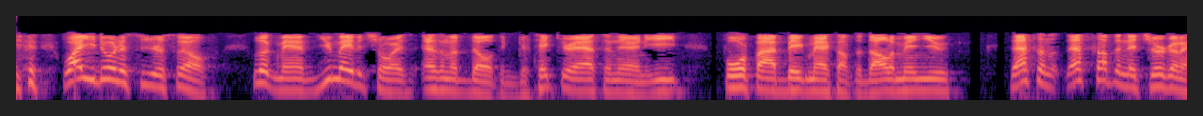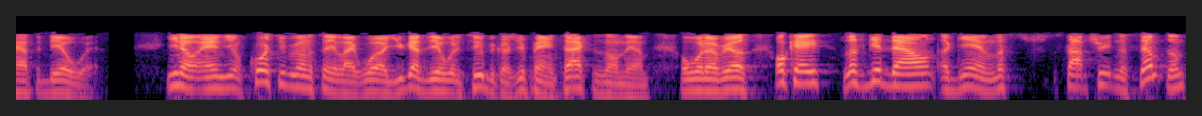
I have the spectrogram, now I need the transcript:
Why are you doing this to yourself? Look, man, you made a choice as an adult to take your ass in there and eat four or five Big Macs off the dollar menu. That's a, that's something that you're gonna have to deal with you know, and of course people are going to say like, well, you got to deal with it too because you're paying taxes on them or whatever else. Okay, let's get down again. Let's stop treating the symptom.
